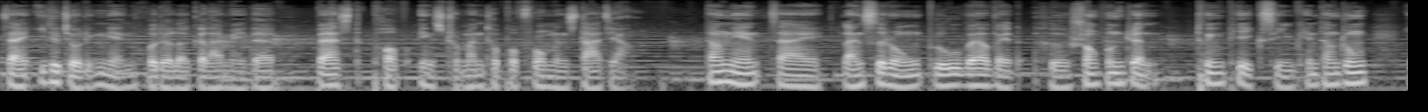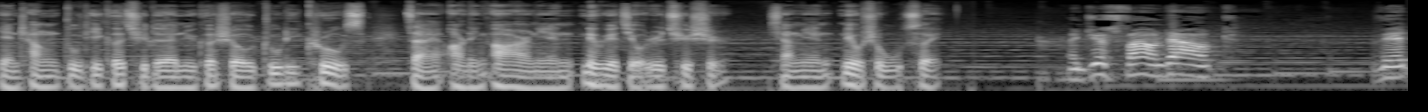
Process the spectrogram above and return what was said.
在一九九零年获得了格莱美的 Best Pop Instrumental Performance 大奖。当年在蓝丝绒 （Blue Velvet） 和双峰镇 （Twin Peaks） 影片当中演唱主题歌曲的女歌手 Julee Cruise，在2022年6月9日去世，享年65岁。I just found out that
